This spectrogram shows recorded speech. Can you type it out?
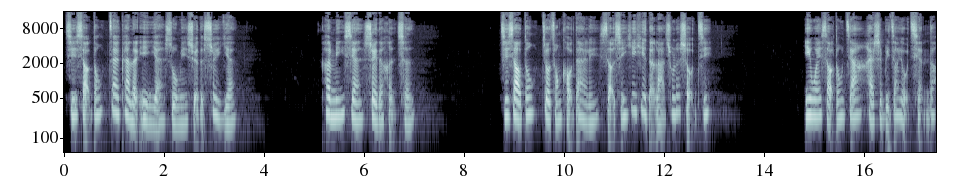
齐晓东再看了一眼苏明雪的睡颜，很明显睡得很沉。齐晓东就从口袋里小心翼翼地拿出了手机，因为小东家还是比较有钱的。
